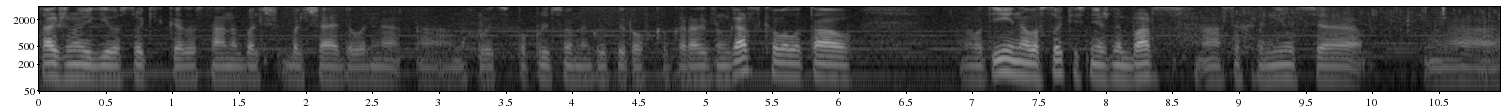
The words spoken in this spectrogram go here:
Также на юге-востоке Казахстана больш- большая довольно а, находится популяционная группировка в горах Джунгарского Латау. Вот, и на востоке снежный барс а, сохранился а,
